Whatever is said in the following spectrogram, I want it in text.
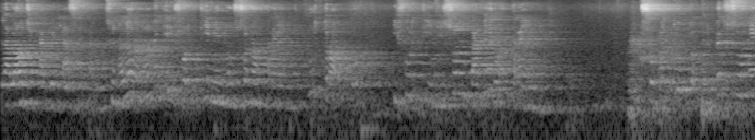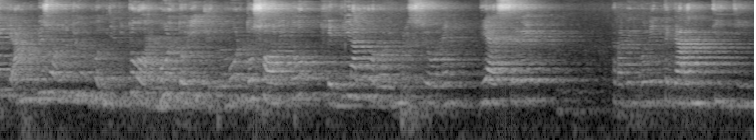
la logica della separazione. Allora non è che i fortini non sono attraenti, purtroppo i fortini sono davvero attraenti, soprattutto per persone che hanno bisogno di un contenitore molto rigido, molto solido, che dia loro l'impressione di essere, tra virgolette, garantiti.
